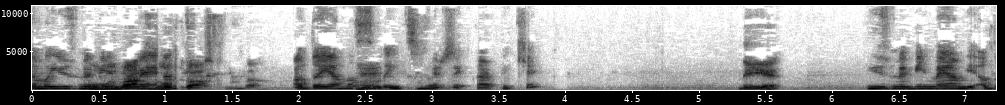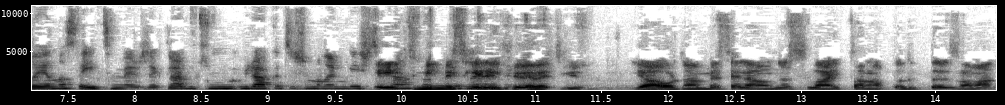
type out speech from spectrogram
Ama yüzme Boğulmak bilmeyen aslında. adaya nasıl Hı? eğitim verecekler peki? Neye? Yüzme bilmeyen bir adaya nasıl eğitim verecekler? Bütün mülakat aşamalarını geçtikten Eğitim sonra bilmesi yüzme gerekiyor. Evet. Yüz, ya oradan mesela ona slide'tan atladıkları zaman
